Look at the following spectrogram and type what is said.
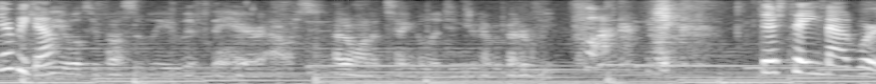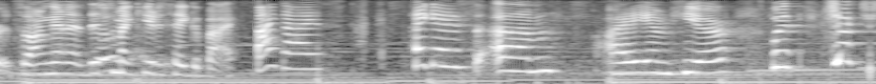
There we go. be able to possibly lift the hair out. I don't want to tangle it and you have a better. Fuck! They're saying bad words, so I'm gonna. This is my cue to say goodbye. Bye, guys. Hi, guys. Um, I am here with Jack.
